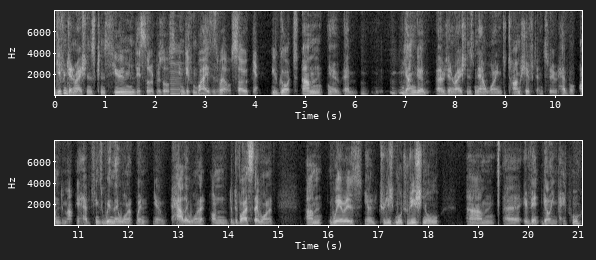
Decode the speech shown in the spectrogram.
different generations consume this sort of resource in different ways as well. So Yep. you've got um, you know, um, younger uh, generations now wanting to time shift and to have on demand, have things when they want it, when you know how they want it on the device they want it. Um, whereas you know tradi- more traditional um, uh, event-going people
